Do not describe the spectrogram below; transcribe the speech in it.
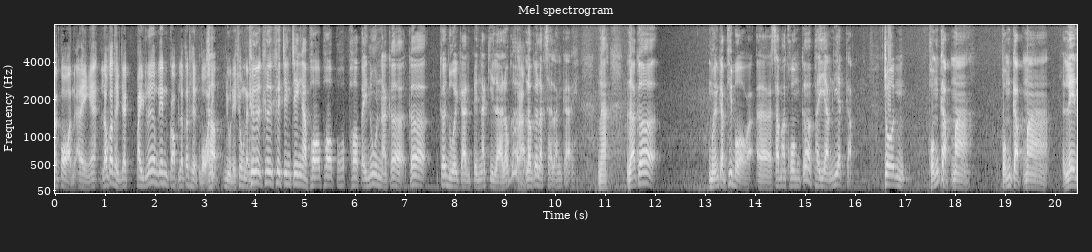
มาก่อนอะไรอย่างเงี้ยแล้วก็ตัดสินใจไปเริ่มเล่นกอล์ฟแล้วก็เทิร์นโปรอันครันี้บอยู่ในช่วงนั้นคือคือคือจริง ๆอะพอพอพอพอไปนู่นนะก็ก็ก็โดยการเป็นนักกีฬาเราก็ครับเราก็รักษาร่างกายนะแล้วก็เหมือนกับที่บอกอะเอ่อสมาคมก็พยายามเรียกกลับ จนผมกลับมา ผมกลับมาเล่น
